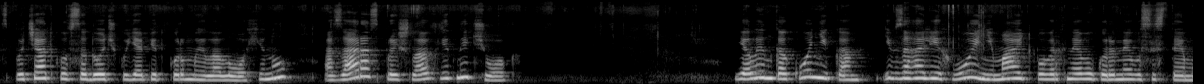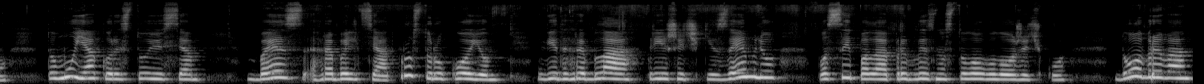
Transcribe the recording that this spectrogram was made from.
Спочатку в садочку я підкормила лохіну, а зараз прийшла в квітничок. Ялинка коніка і взагалі хвойні мають поверхневу кореневу систему, тому я користуюся без грабельцят. Просто рукою відгребла трішечки землю, посипала приблизно столову ложечку добрива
